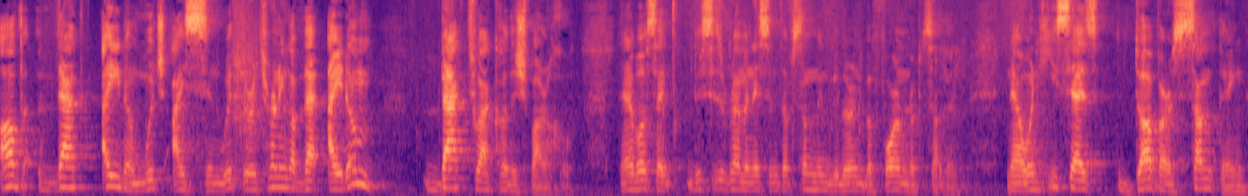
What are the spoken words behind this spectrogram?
of that item which I sinned with, the returning of that item back to HaKadosh Baruch Hu. And I will say, this is reminiscent of something we learned before in Reb Now, when he says davar something,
